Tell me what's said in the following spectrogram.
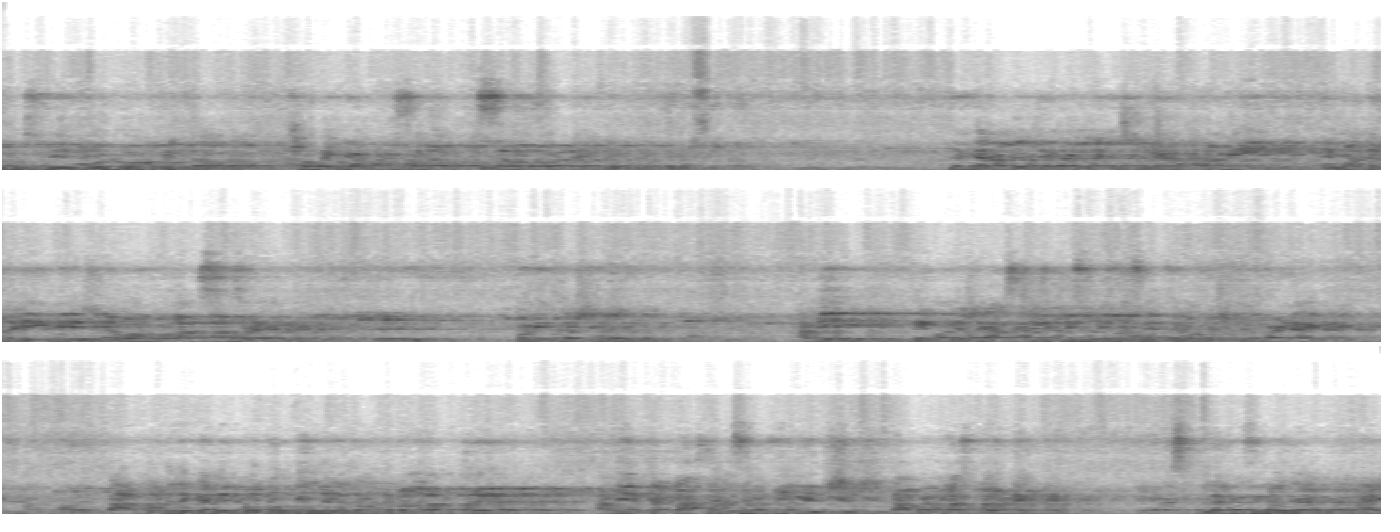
উপস্থিত বৈভববৃন্দ সবাইকে আমার সালাম, আসসালামু আলাইকুম। দেখেন, আমি জেনারেল লাইন স্টুডেন্ট, আমি এই মাদ্রাসা ইংলিশ এবং ক্লাস ফোরের গণিত শিখেছি। আমি এই মাদ্রাসায় আসছি, কিছুদিন হয়েছে, তেমন দিন হয় নাই। তার মধ্যে থেকে আমি প্রথম দিন যেটা জানতে পারলাম যে আমি একটা ক্লাস নিয়েছিলাম তাও ক্লাস ওয়ানে লেখা ছিল যে I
